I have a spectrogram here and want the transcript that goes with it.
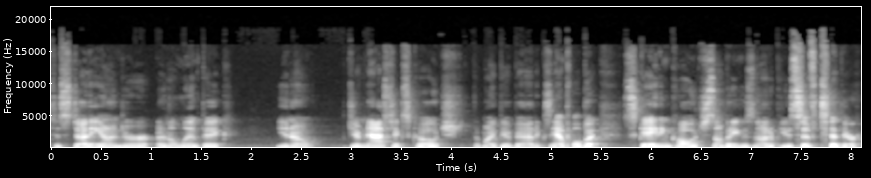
to study under an Olympic, you know, gymnastics coach, that might be a bad example, but skating coach, somebody who's not abusive to their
